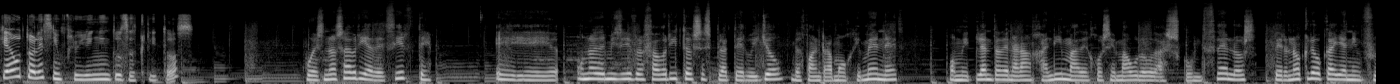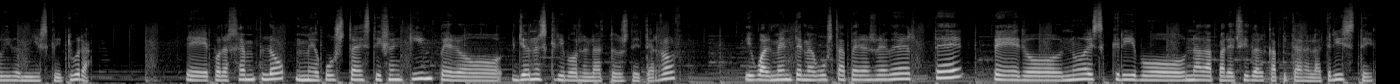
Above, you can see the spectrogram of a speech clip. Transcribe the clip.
¿qué autores influyen en tus escritos? Pues no sabría decirte. Eh, uno de mis libros favoritos es Platero y yo, de Juan Ramón Jiménez, o Mi planta de naranja lima, de José Mauro Vasconcelos, pero no creo que hayan influido en mi escritura. Eh, por ejemplo, me gusta Stephen King, pero yo no escribo relatos de terror. Igualmente me gusta Pérez Reverte, pero no escribo nada parecido al Capitán a la Triste.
